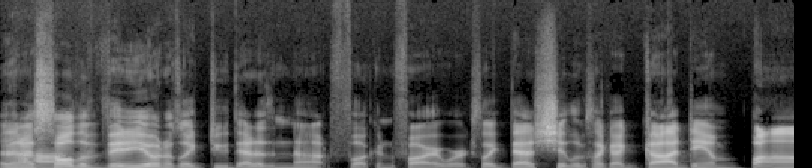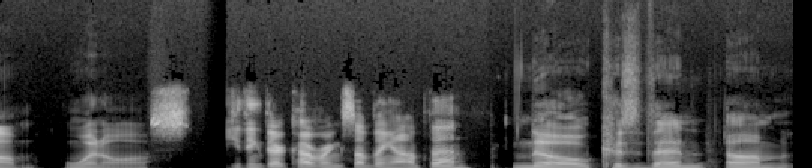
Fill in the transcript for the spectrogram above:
And then I Uh-huh. saw the video and I was like, dude, that is not fucking fireworks. Like that shit looks like a goddamn bomb went off. You think they're covering something up then? No, because then um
